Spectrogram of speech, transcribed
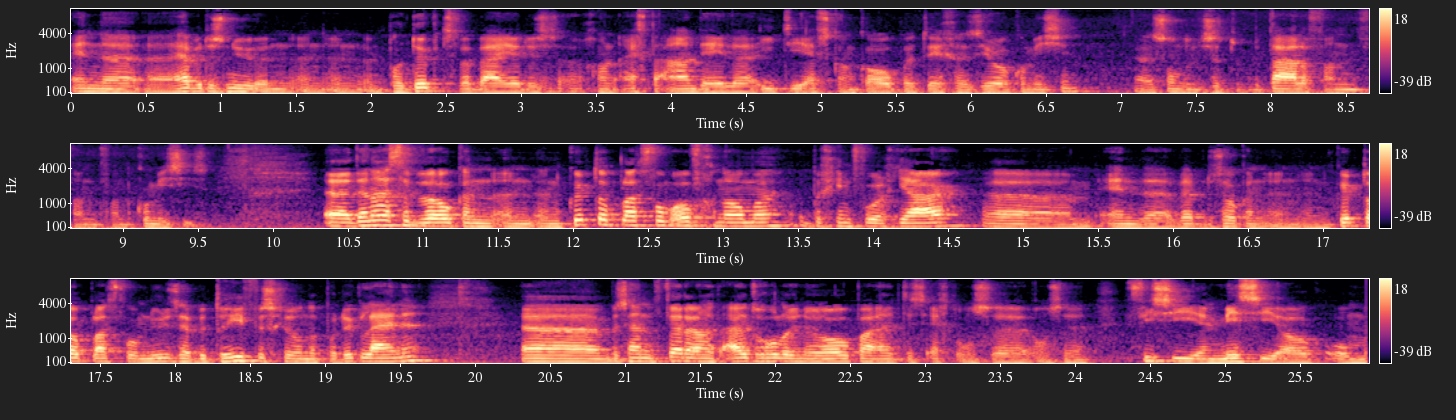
en hebben dus nu een, een, een product waarbij je dus gewoon echte aandelen, ETF's kan kopen tegen zero commission. Uh, zonder dus het betalen van, van, van commissies. Uh, daarnaast hebben we ook een, een, crypto-platform overgenomen begin vorig jaar. Uh, en we hebben dus ook een, een, crypto-platform nu. Dus we hebben drie verschillende productlijnen. we zijn verder aan het uitrollen in Europa. En het is echt onze, onze visie en missie ook om,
